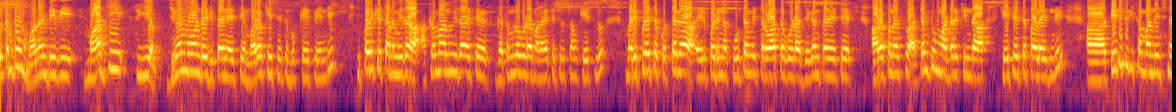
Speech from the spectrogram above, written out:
Welcome to Manan TV. మాజీ సీఎం జగన్మోహన్ రెడ్డి పైన అయితే మరో కేసు అయితే బుక్ అయిపోయింది. ఇప్పటికే తన మీద అక్రమాల మీద అయితే గతంలో కూడా మనం అయితే చూసాం కేసులు. మరి ఇప్పుడైతే కొత్తగా ఏర్పడిన కూటమి తర్వాత కూడా జగన్ పైన అయితే ఆరోపణలు అటెంప్ట్ టు మర్డర్ కింద కేసు అయితే ఫైల్ అయింది. టీడీపీకి సంబంధించిన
